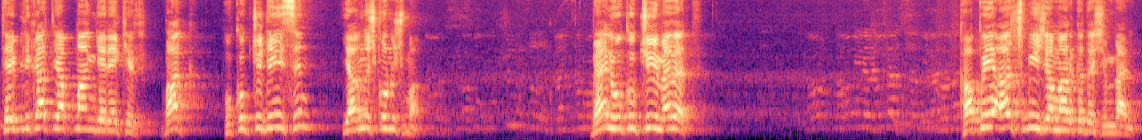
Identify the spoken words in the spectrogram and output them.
tebligat yapman gerekir. Bak hukukçu değilsin yanlış konuşma. Ben hukukçuyum evet. Kapıyı açmayacağım arkadaşım ben.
